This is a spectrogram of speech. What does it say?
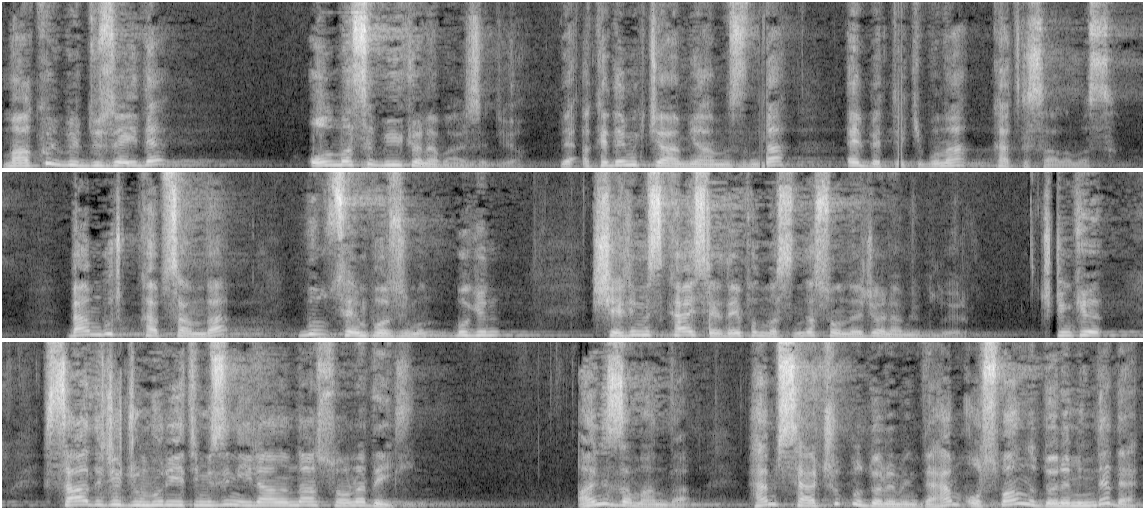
makul bir düzeyde olması büyük önem arz ediyor. Ve akademik camiamızın da elbette ki buna katkı sağlaması. Ben bu kapsamda bu sempozyumun bugün şehrimiz Kayseri'de yapılmasını da son derece önemli buluyorum. Çünkü sadece Cumhuriyetimizin ilanından sonra değil, aynı zamanda hem Selçuklu döneminde hem Osmanlı döneminde de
